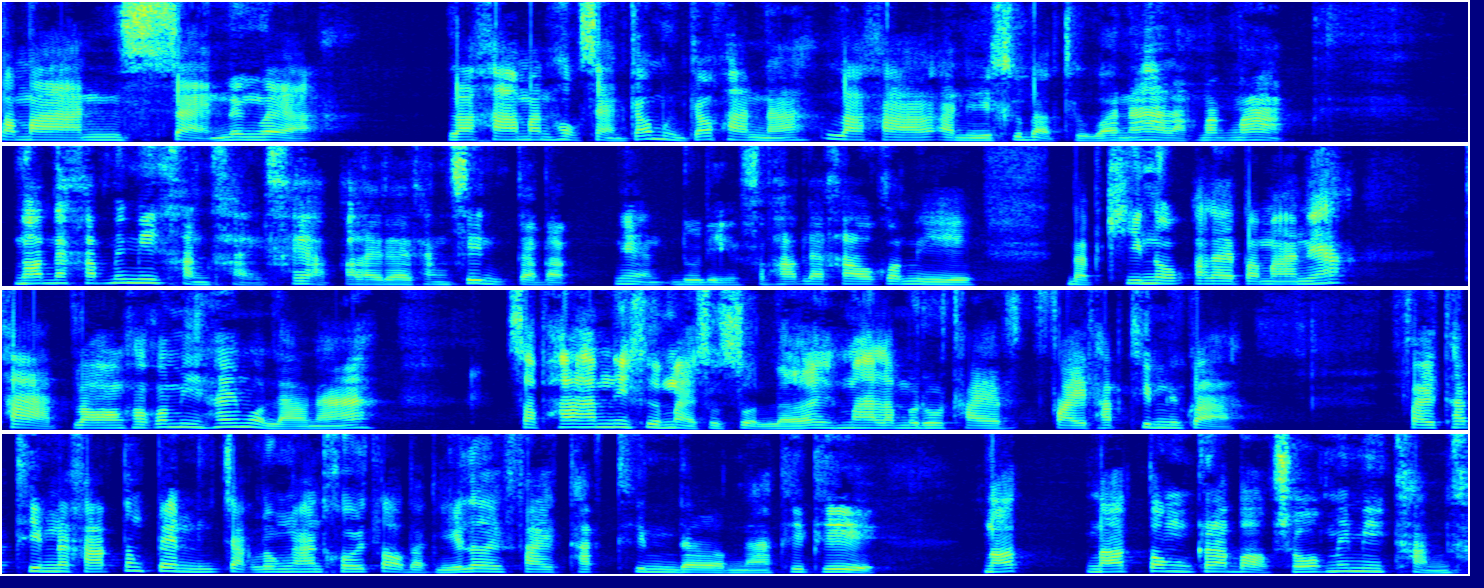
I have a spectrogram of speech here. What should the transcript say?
ประมาณแสนหนึ่งเลยอะราคามันหกแสนเก้าหมื่นเก้าพันนะ ราคาอันนี้คือแบบถือว่าน่ารักมาก ๆ น็อตนะครับ ไม่มีขันไขขยับอะไรใดทั้งสิ้น แต่แบบเนี่ยดูดิสภาพแรกเข้าก็มีแบบขี้นกอะไรประมาณเนี้ยถาดรองเขาก็มีให้หมดแล้วนะ สภาพนี่คือใหม่สุดๆเลย มาเรามาดูไทยไฟทับทิมดีกว่า ไฟทับทิมนะครับ ต้องเป็นจากโรงงานโคยต่อแบบนี้เลยไฟทับทิมเดิมนะ พี่ๆน็อตน็อตตรงกระบอกโชคไม่มีขันไข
